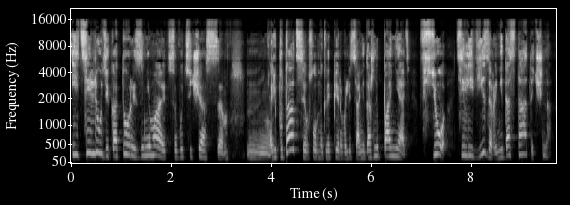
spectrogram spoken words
И те люди, которые занимаются вот сейчас э, репутацией, условно говоря, первого лица, они должны понять, все, телевизора недостаточно –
